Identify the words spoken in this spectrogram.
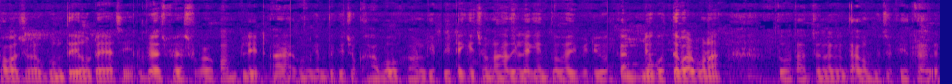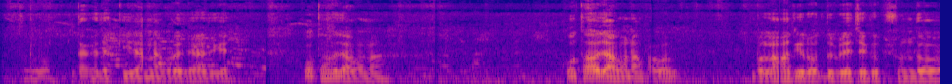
সকাল সকাল ঘুম থেকে উঠে গেছি। ব্রাশ ফ্রাশ করা কমপ্লিট আর এখন কিন্তু কিছু খাব, কারণ কি পেটে কিছু না দিলে কিন্তু ভাই ভিডিও কন্টিনিউ করতে পারব না। তো তার জন্য কিন্তু এখন কিছু খেতে হবে। তো দেখা যাক কি রান্না করেছে আজকে। কোথাও যাব না। কোথাও যাব না, পাগল। বললাম আজকে রোদ্দুর বেরিয়েছে খুব সুন্দর,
